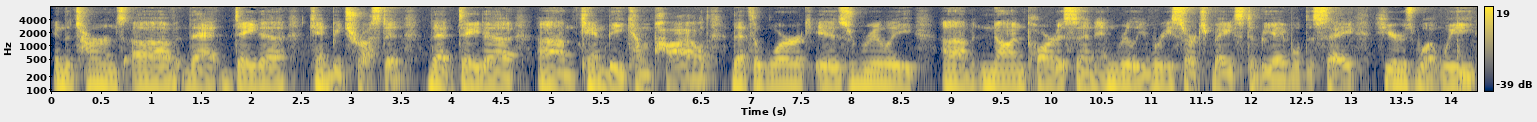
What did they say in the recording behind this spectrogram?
in the terms of that data can be trusted, that data um, can be compiled, that the work is really um, nonpartisan and really research based to be able to say, here here's what we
